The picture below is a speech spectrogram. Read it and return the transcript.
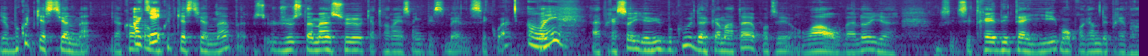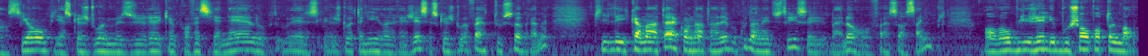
Il y a beaucoup de questionnements. Il y a encore beaucoup de questionnements, justement sur 85 décibels, c'est quoi? Oui. Après ça, il y a eu beaucoup de commentaires pour dire Waouh, ben là, c'est c'est très détaillé, mon programme de prévention, puis est-ce que je dois mesurer avec un professionnel, ou est-ce que je dois tenir un registre, est-ce que je dois faire tout ça vraiment? Puis les commentaires qu'on entendait beaucoup dans l'industrie, c'est Ben là, on va faire ça simple, on va obliger les bouchons pour tout le monde,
